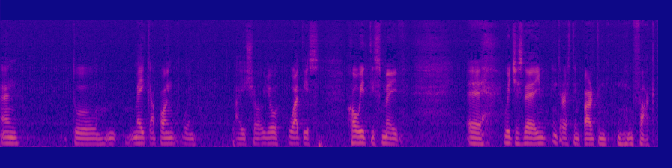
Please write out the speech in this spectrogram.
and to make a point when I show you what is how it is made, which is the interesting part, in, in fact.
